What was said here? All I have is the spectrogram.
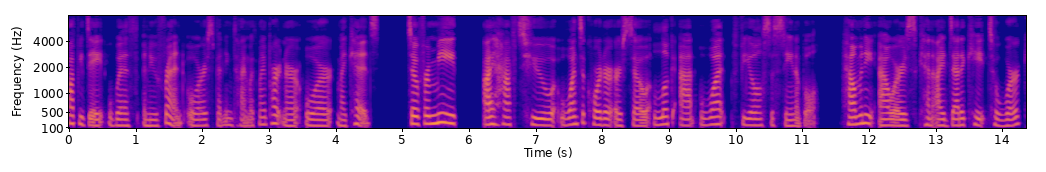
coffee date with a new friend or spending time with my partner or my kids. So for me, I have to once a quarter or so look at what feels sustainable. How many hours can I dedicate to work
